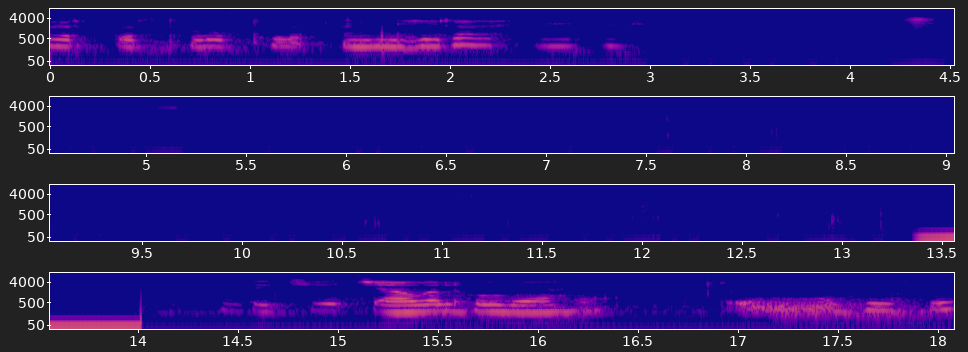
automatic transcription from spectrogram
घर पर थोड़ा थोड़ा अंधेरा है। देखिए, चावल हो गया है तो मैं अभी इसे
